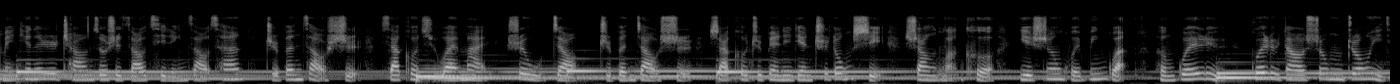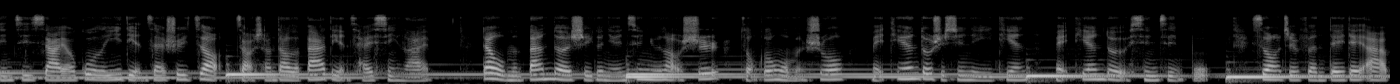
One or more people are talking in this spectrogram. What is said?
每天的日常就是早起领早餐，直奔教室，下课取外卖，睡午觉，直奔教室，下课去便利店吃东西，上晚课，夜深回宾馆，很规律，规律到生物钟已经记下要过了一点再睡觉，早上到了八点才醒来。带我们班的是一个年轻女老师，总跟我们说，每天都是新的一天，每天都有新进步。希望这份 day day up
